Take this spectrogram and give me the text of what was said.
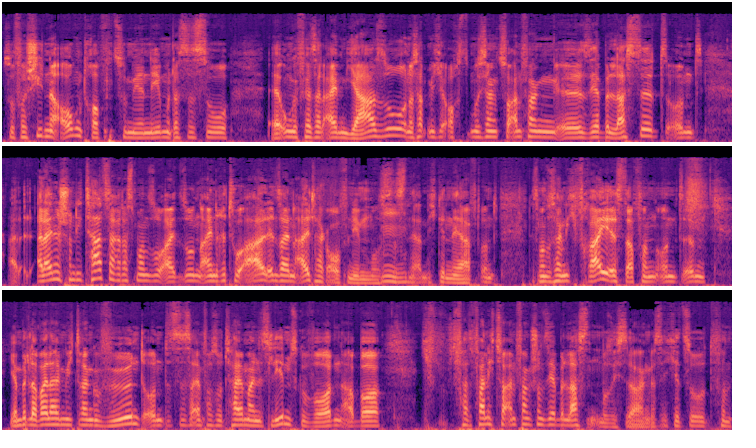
so verschiedene Augentropfen zu mir nehmen. Und das ist so äh, ungefähr seit einem Jahr so. Und das hat mich auch, muss ich sagen, zu Anfang äh, sehr belastet. Und alleine schon die Tatsache, dass man so ein, so ein Ritual in seinen Alltag aufnehmen muss, das hat mich genervt. Und dass man sozusagen nicht frei ist davon. Und ähm, ja, mittlerweile habe ich mich dran gewöhnt und es ist einfach so Teil meines Lebens geworden. Aber ich fa- fand ich zu Anfang schon sehr belastend, muss ich sagen, dass ich jetzt so von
